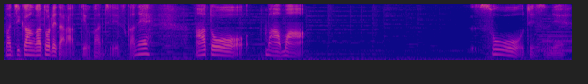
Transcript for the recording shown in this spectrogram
まあ、時間が取れたらっていう感じですかね。あと、まあまあ、そうですね。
